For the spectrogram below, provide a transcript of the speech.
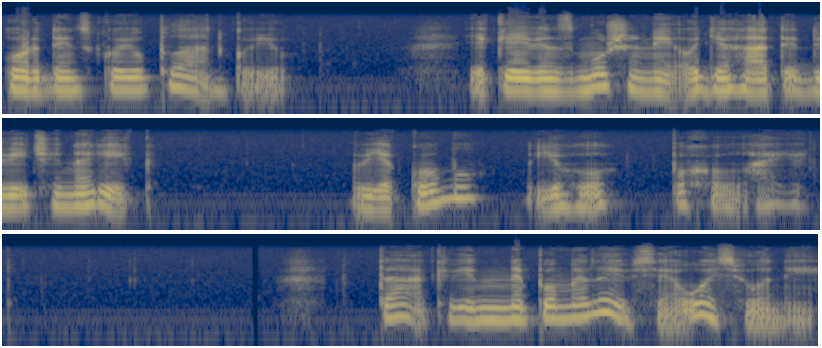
орденською планкою, який він змушений одягати двічі на рік, в якому його поховають. Так, він не помилився, ось вони,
